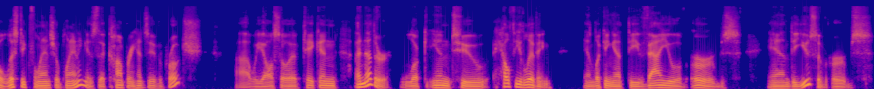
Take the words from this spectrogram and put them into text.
holistic financial planning is the comprehensive approach. Uh, we also have taken another look into healthy living and looking at the value of herbs and the use of herbs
